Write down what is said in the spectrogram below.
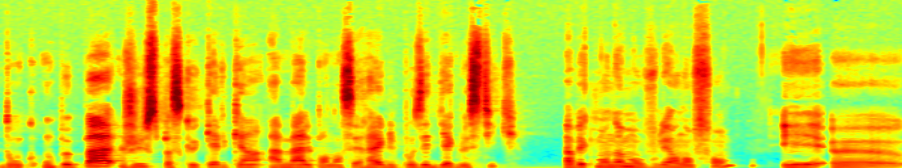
Donc on ne peut pas, juste parce que quelqu'un a mal pendant ses règles, poser le diagnostic. Avec mon homme, on voulait un enfant. Et euh,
